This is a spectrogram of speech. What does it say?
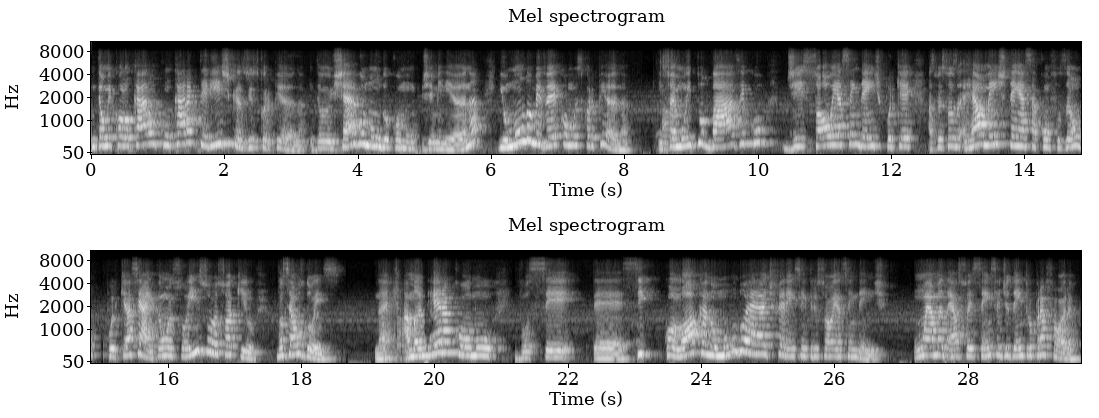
Então, me colocaram com características de escorpiana. Então, eu enxergo o mundo como geminiana e o mundo me vê como escorpiana. Isso Tá. é muito básico de sol e ascendente, porque as pessoas realmente têm essa confusão, porque assim, ah, então eu sou isso ou eu sou aquilo? Você é os dois, né? Tá. A maneira como você é, se coloca no mundo é a diferença entre sol e ascendente. Um é a, é a sua essência de dentro para fora.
